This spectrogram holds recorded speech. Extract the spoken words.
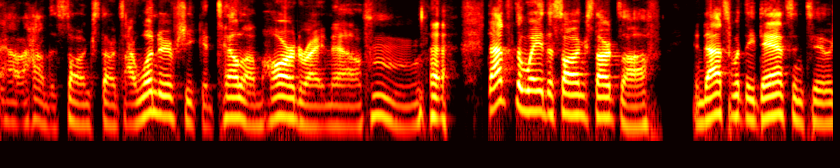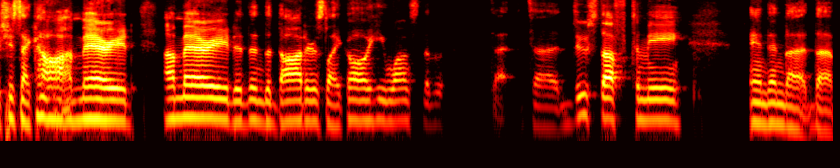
how, how the song starts. I wonder if she could tell I'm hard right now. Hmm. that's the way the song starts off. And that's what they dance into. And She's like, Oh, I'm married. I'm married. And then the daughter's like, Oh, he wants to, to, to do stuff to me. And then the, the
